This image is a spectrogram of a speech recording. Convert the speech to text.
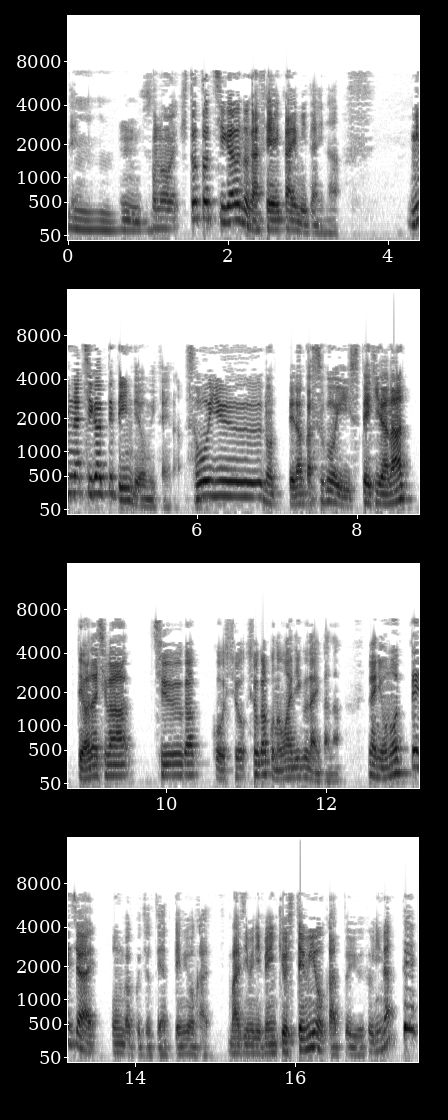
て。うんうん。うん、その人と違うのが正解みたいな。みんな違ってていいんだよみたいな。そういうのってなんかすごい素敵だなって私は中学校、小小学校の終わりぐらいかな。ぐらいに思って、じゃあ音楽ちょっとやってみようか。真面目に勉強してみようかという風になって、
